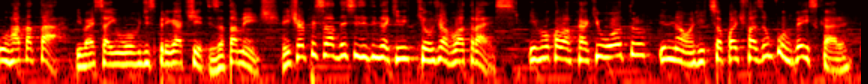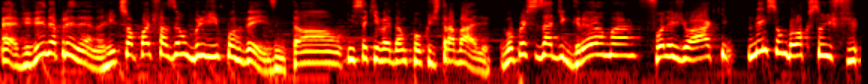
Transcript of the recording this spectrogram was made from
o Ratatá. E vai sair um ovo de Sprigatito, exatamente. A gente vai precisar desses itens aqui que eu já vou atrás. E vou colocar aqui o outro. E não, a gente só pode fazer um por vez, cara. É, vivendo e aprendendo. A gente só pode fazer um breeding por vez. Então, isso aqui vai dar um pouco de trabalho. Vou precisar de grama, folhas de oak. Nem são blocos tão dif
